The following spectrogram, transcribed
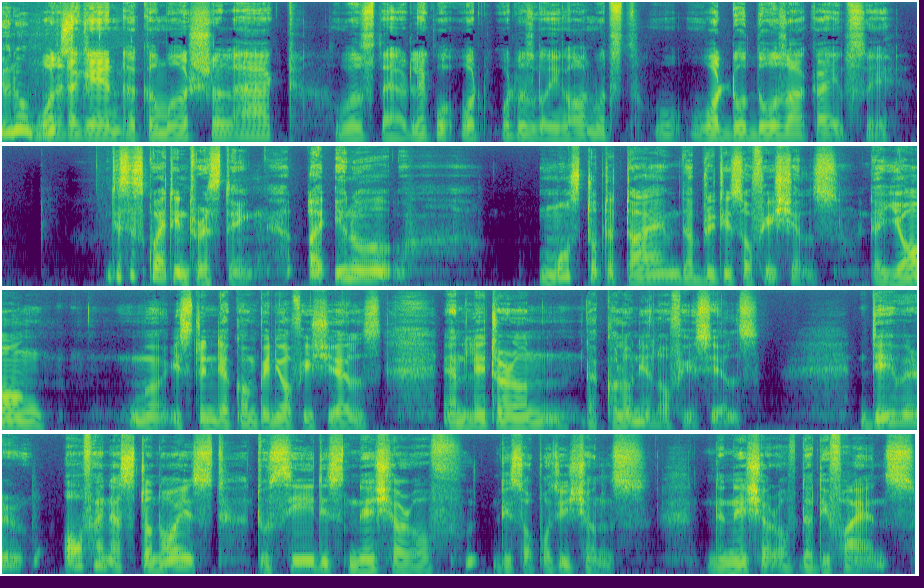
You know, was it again a commercial act? Was there like what what, what was going on? What's what do those archives say? This is quite interesting. Uh, you know, most of the time, the British officials, the young East India Company officials, and later on the colonial officials, they were often astonished to see this nature of these oppositions, the nature of the defiance.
